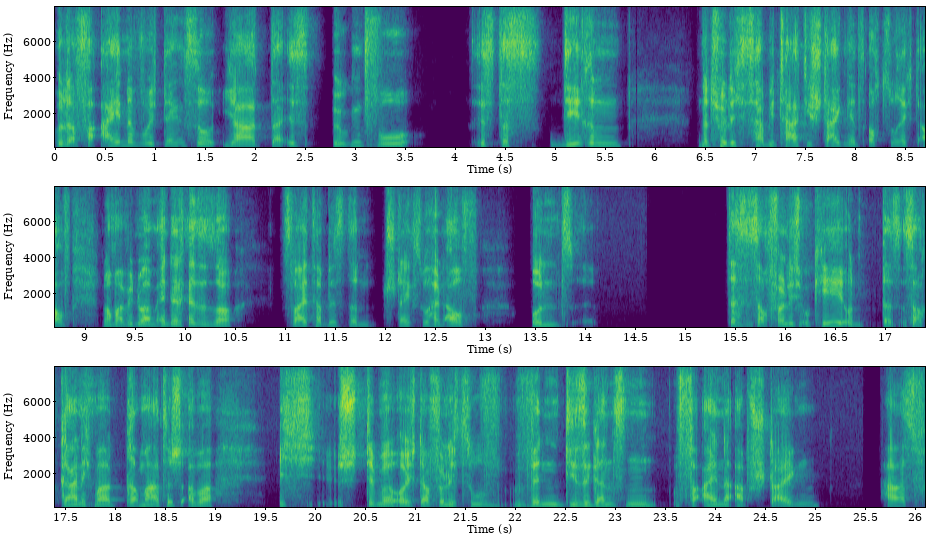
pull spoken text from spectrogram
oder Vereine, wo ich denke so, ja, da ist irgendwo, ist das deren natürliches Habitat, die steigen jetzt auch zurecht auf. Nochmal, wenn du am Ende der Saison Zweiter bist, dann steigst du halt auf. Und äh, das ist auch völlig okay und das ist auch gar nicht mal dramatisch, aber ich stimme euch da völlig zu, wenn diese ganzen Vereine absteigen, HSV,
